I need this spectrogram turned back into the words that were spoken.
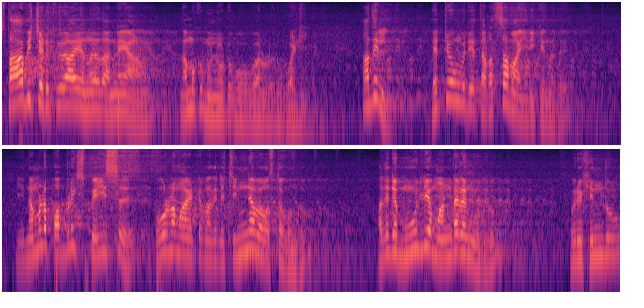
സ്ഥാപിച്ചെടുക്കുക എന്നത് തന്നെയാണ് നമുക്ക് മുന്നോട്ട് പോകുവാനുള്ളൊരു വഴി. അതിൽ ഏറ്റവും വലിയ തടസ്സമായിരിക്കുന്നത് ഈ നമ്മുടെ പബ്ലിക് സ്പേസ് പൂർണമായിട്ടും അതിന്റെ ചിഹ്ന വ്യവസ്ഥ കൊണ്ടും അതിന്റെ മൂല്യമണ്ഡലം കൊണ്ടും ഒരു ഹിന്ദു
